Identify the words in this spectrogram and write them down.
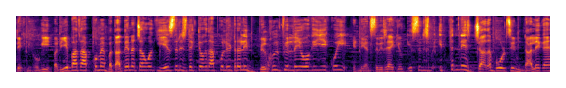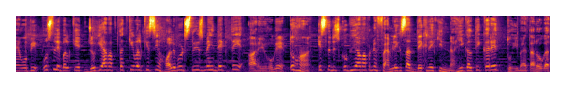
देखनी होगी। पर ये बात आपको मैं बता देना चाहूँगा की ये सीरीज़ देखते वक्त आपको लिटरली बिल्कुल फील नहीं होगा ये कोई इंडियन सीरीज़ है, क्योंकि इस सीरीज़ में इतने ज़्यादा बोल्ड सीन डाले गए हैं, वो भी उस लेवल के जो कि आप अब तक केवल किसी हॉलीवुड सीरीज़ में ही देखते आ रहे होंगे। तो हाँ इस सीरीज़ को भी आप अपने फैमिली के साथ देखने की नहीं गलती करे तो ही बेहतर होगा।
